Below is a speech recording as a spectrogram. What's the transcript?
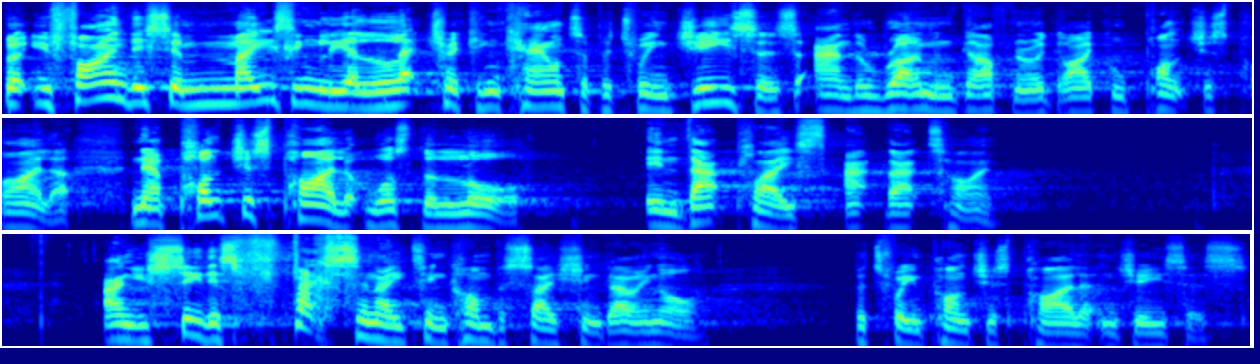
But you find this amazingly electric encounter between Jesus and the Roman governor, a guy called Pontius Pilate. Now, Pontius Pilate was the law in that place at that time. And you see this fascinating conversation going on between Pontius Pilate and Jesus.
